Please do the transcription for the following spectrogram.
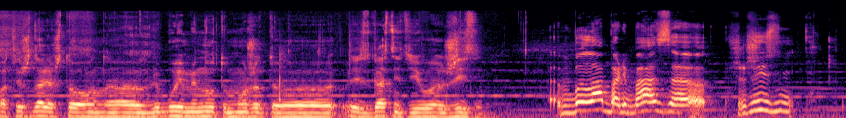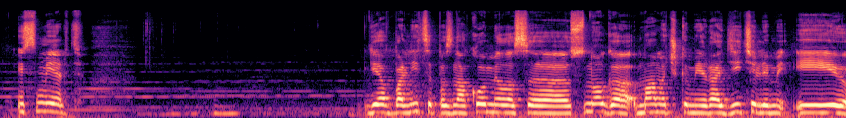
подтверждали, что он э, в любую минуту может э, изгаснуть его жизнь. Была борьба за жизнь и смерть. Я в больнице познакомилась э, с много мамочками и родителями. И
